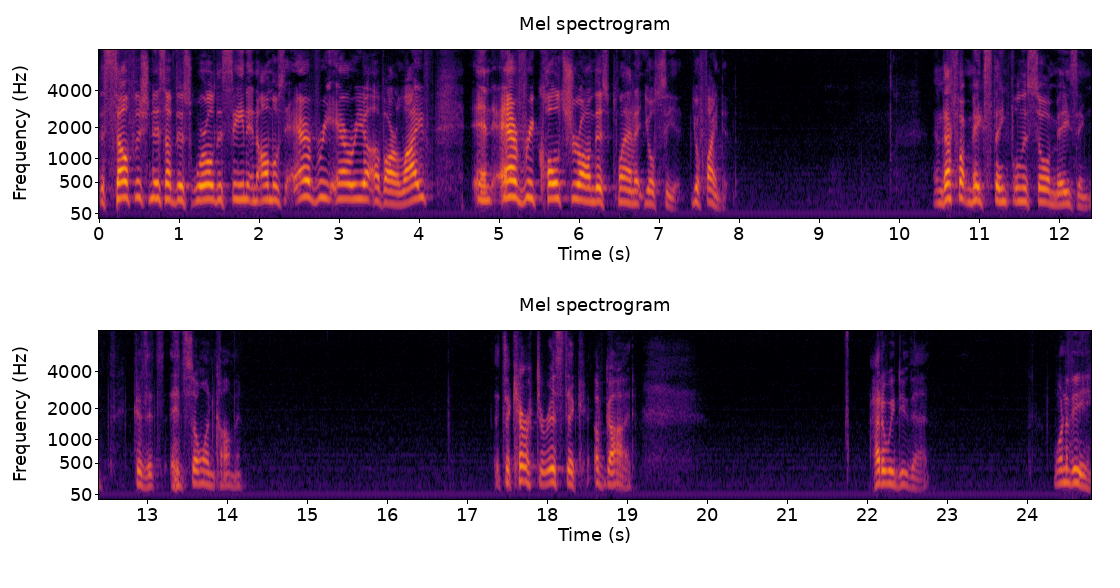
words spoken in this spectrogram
The selfishness of this world is seen in almost every area of our life. In every culture on this planet, you'll see it. You'll find it. And that's what makes thankfulness so amazing because it's, it's so uncommon. It's a characteristic of God. How do we do that? One of the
